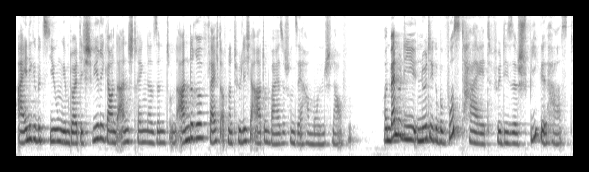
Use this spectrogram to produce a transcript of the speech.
einige Beziehungen eben deutlich schwieriger und anstrengender sind und andere vielleicht auf natürliche Art und Weise schon sehr harmonisch laufen. Und wenn du die nötige Bewusstheit für diese Spiegel hast,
